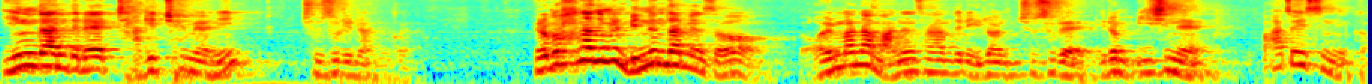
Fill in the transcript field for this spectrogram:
인간들의 자기 최면이 주술이라는 거예요. 여러분 하나님을 믿는다면서 얼마나 많은 사람들이 이런 주술에 이런 미신에 빠져 있습니까?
